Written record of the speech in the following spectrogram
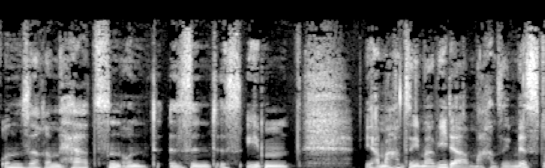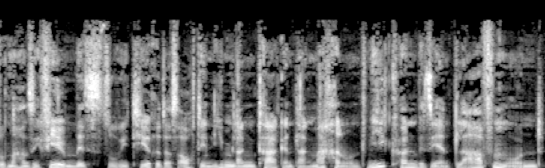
unserem Herzen und sind es eben, ja, machen sie immer wieder, machen sie Mist und machen sie viel Mist, so wie Tiere das auch den lieben langen Tag entlang machen. Und wie können wir sie entlarven und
